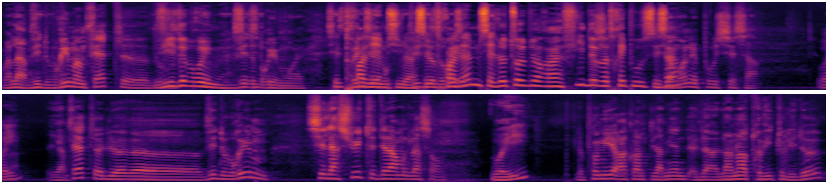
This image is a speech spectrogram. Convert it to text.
Voilà, Vie de brume en fait. Euh, vie de brume. Vie de brume, ouais. C'est le troisième celui-là. C'est le troisième, c'est l'autobiographie de votre épouse, c'est ça? Mon épouse, c'est ça. Oui. Et en fait, le, euh, Vie de brume, c'est la suite des larmes glaçantes. Oui. Le premier raconte la, mienne, la, notre vie tous les deux,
